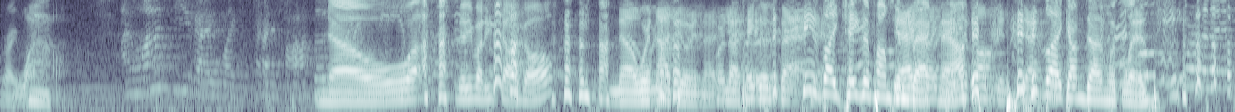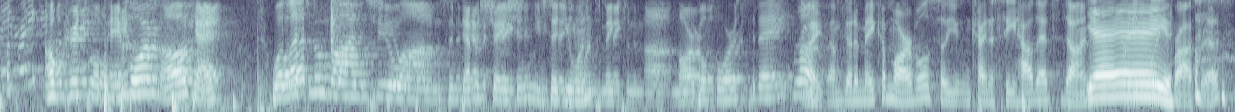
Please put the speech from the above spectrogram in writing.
right. Wow. I want to see you guys like try to toss those. No. Did anybody toggle? No, we're not doing that. We're not take doing those back. He's like, take the pumpkins Jack's back like, now. "Take the pumpkins." Jack's He's like, like, I'm done with Liz. Pay for them and if they break, Oh, Chris will pay for them? Oh, okay. Well, let's move on to um, some demonstration. You said you wanted to make some uh, marble for us today. Um, Right. I'm going to make a marble so you can kind of see how that's done. Yay. It's a pretty quick process.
